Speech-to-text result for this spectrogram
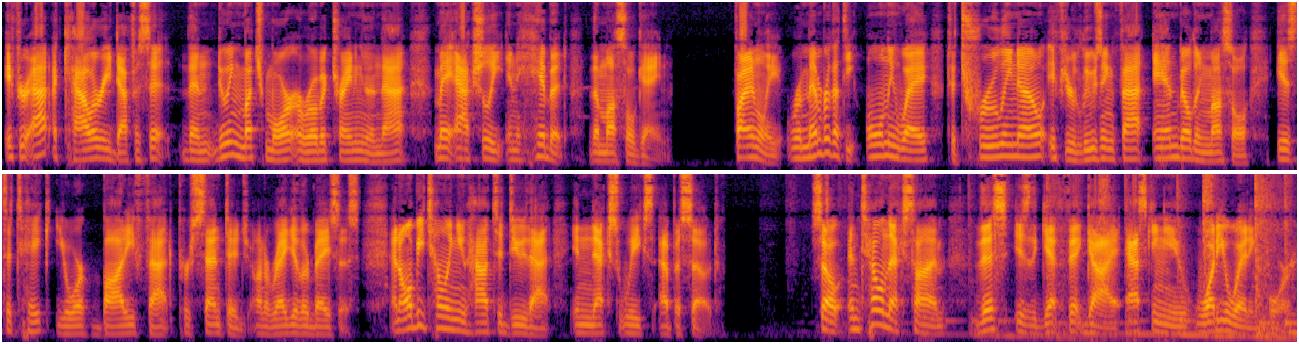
If you're at a calorie deficit, then doing much more aerobic training than that may actually inhibit the muscle gain. Finally, remember that the only way to truly know if you're losing fat and building muscle is to take your body fat percentage on a regular basis. And I'll be telling you how to do that in next week's episode. So until next time, this is the Get Fit Guy asking you, what are you waiting for?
